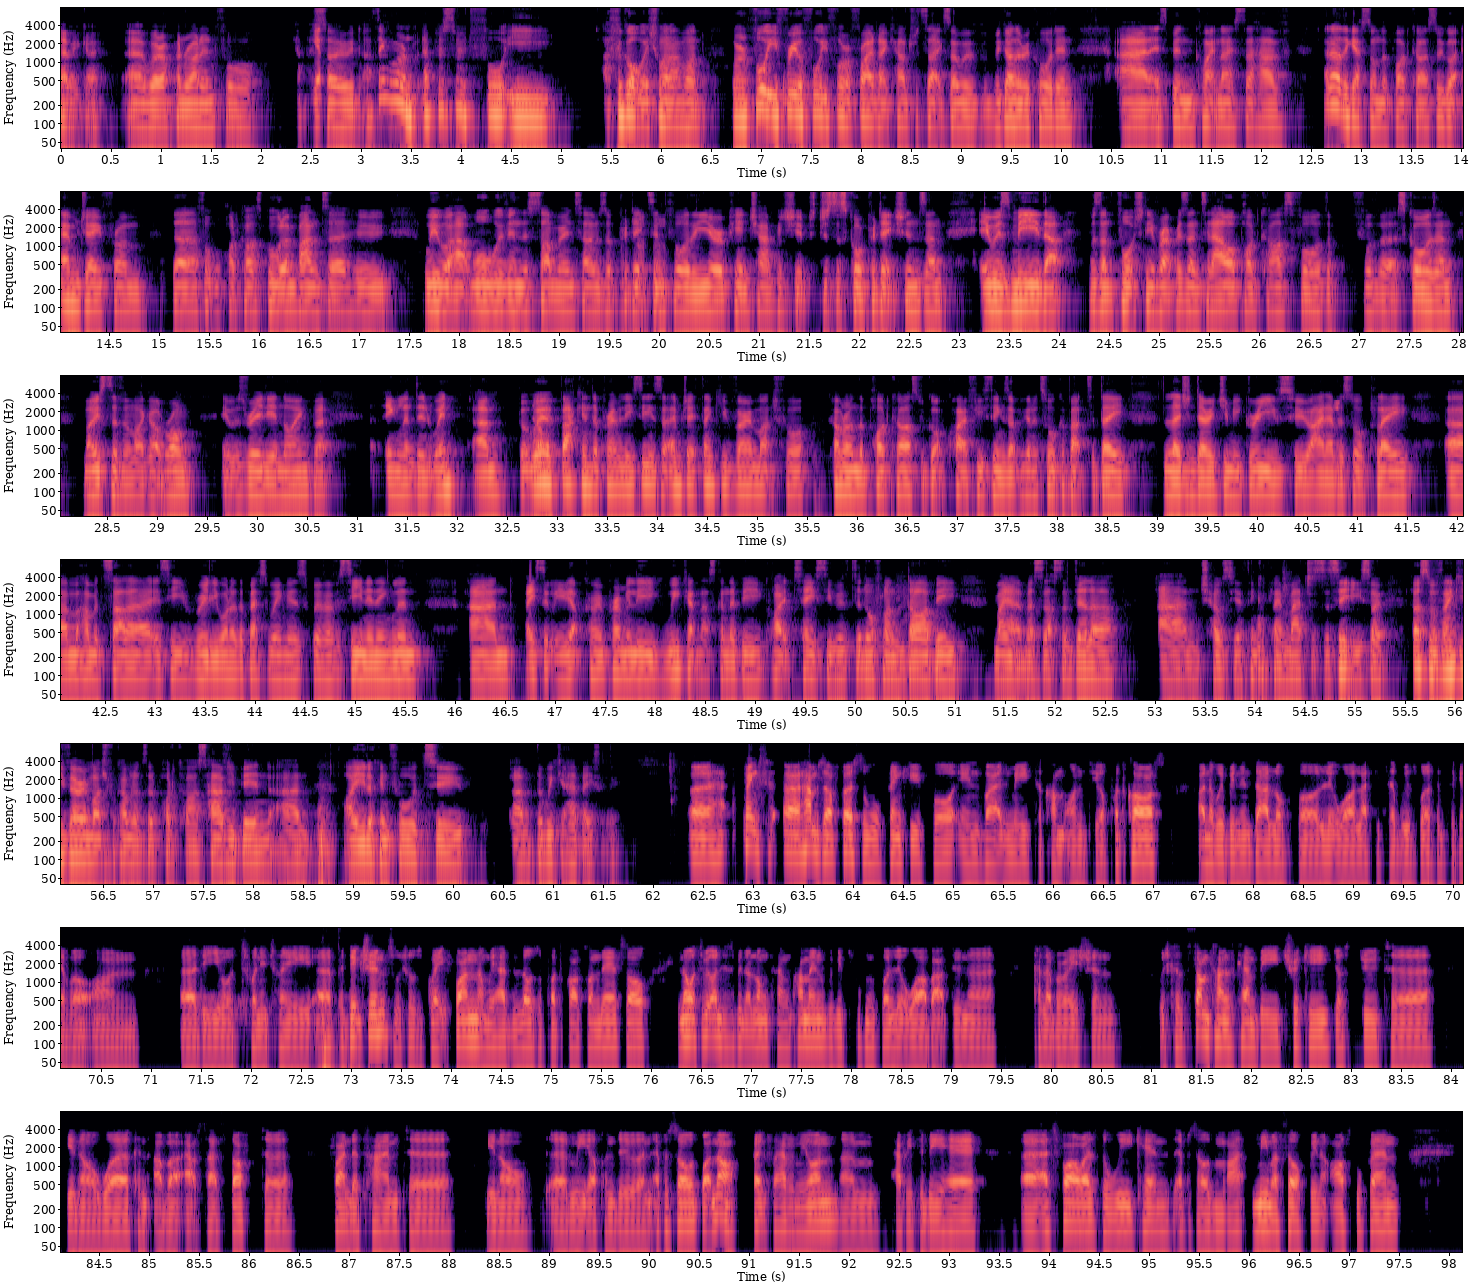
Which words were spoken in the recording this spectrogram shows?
There we go. Uh, we're up and running for episode. Yep. I think we're on episode 40. I forgot which one I'm on. We're on 43 or 44 of Friday Night Counter Attack. So we've begun the recording, and it's been quite nice to have another guest on the podcast. So we've got MJ from the football podcast Ball and Banter, who we were at war with in the summer in terms of predicting mm-hmm. for the European Championships, just to score predictions. And it was me that was unfortunately representing our podcast for the for the scores, and most of them I got wrong. It was really annoying, but England didn't win. Um, but we're back in the Premier League season. So MJ, thank you very much for coming on the podcast. We've got quite a few things that we're going to talk about today. The legendary Jimmy Greaves, who I never saw play. Uh, Mohamed Salah, is he really one of the best wingers we've ever seen in England? And basically, the upcoming Premier League weekend that's going to be quite tasty with the North London derby, Man United versus Aston Villa, and Chelsea. I think are playing Manchester City. So first of all, thank you very much for coming onto the podcast. How have you been, and are you looking forward to um, the week ahead, basically? Uh, thanks, uh, Hamza. First of all, thank you for inviting me to come onto your podcast. I know we've been in dialogue for a little while. Like you said, we was working together on uh, the year 2020 uh, predictions, which was great fun, and we had loads of podcasts on there. So you know what, to be honest, it's been a long time coming. We've been talking for a little while about doing a collaboration, which can sometimes can be tricky just due to you know work and other outside stuff to find the time to you know uh, meet up and do an episode. But no, thanks for having me on. I'm happy to be here. Uh, as far as the weekend's episode, my, me myself being an Arsenal fan,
